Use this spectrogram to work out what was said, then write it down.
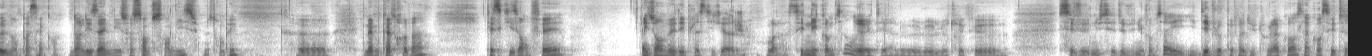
euh, non pas 50, dans les années 60-70, je me trompais, euh, même 80, qu'est-ce qu'ils ont fait? Ils ont enlevé des plastiquages. Voilà, c'est né comme ça en vérité, hein, le, truc... Euh, c'est venu, c'est devenu comme ça. Ils, ne développaient pas du tout la Corse. La Corse était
